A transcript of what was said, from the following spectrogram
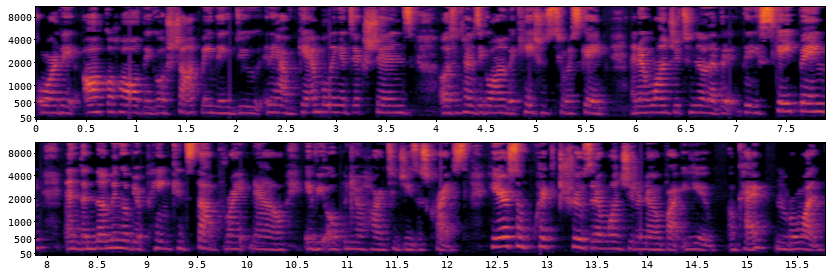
or they alcohol. They go shopping. They do. They have gambling addictions, or sometimes they go on vacations to escape. And I want you to know that the, the escaping and the numbing of your pain can stop right now if you open your heart to Jesus Christ. Here are some quick truths that I want you to know about you. Okay, number one.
